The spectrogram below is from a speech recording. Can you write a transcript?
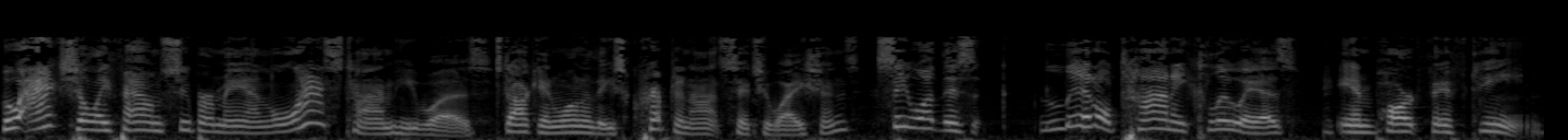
who actually found Superman last time he was stuck in one of these kryptonite situations, see what this little tiny clue is in part 15.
